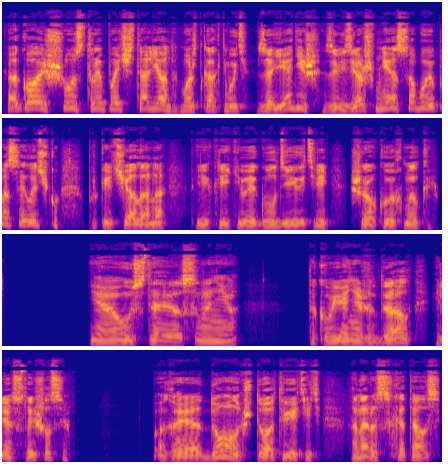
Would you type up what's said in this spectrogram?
«Какой шустрый почтальон! Может, как-нибудь заедешь, завезешь мне особую посылочку?» — прокричала она, перекрикивая гул двигателей широкой ухмылкой. Я уставился на нее. Такого я не ожидал или ослышался. Пока я думал, что ответить, она расхоталась.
